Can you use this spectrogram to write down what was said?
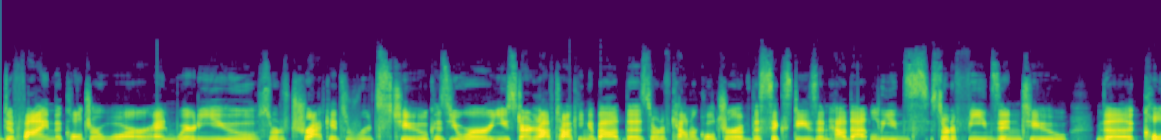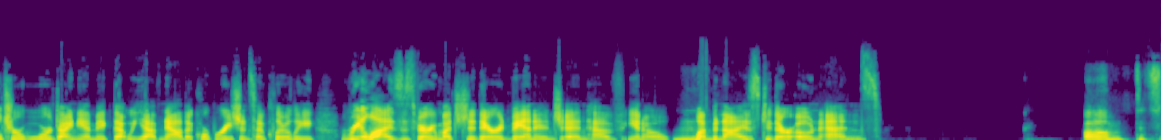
define the culture war and where do you sort of track its roots to? Because you were you started off talking about the sort of counterculture of the 60s and how that leads sort of feeds into the culture war dynamic that we have now that corporations have clearly realized is very much to their advantage and have, you know, mm. weaponized to their own ends. Um, it's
